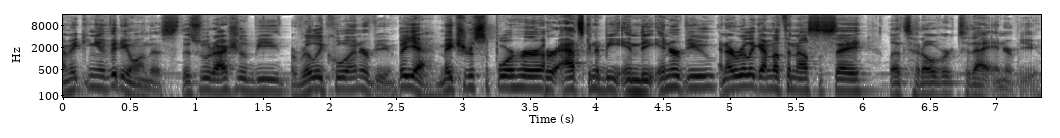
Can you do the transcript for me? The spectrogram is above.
I'm making a video on this. This would actually be a really cool interview. But yeah, make sure to support her. Her ad's gonna be in the interview and I really got nothing else to say. Let's head over to that interview.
